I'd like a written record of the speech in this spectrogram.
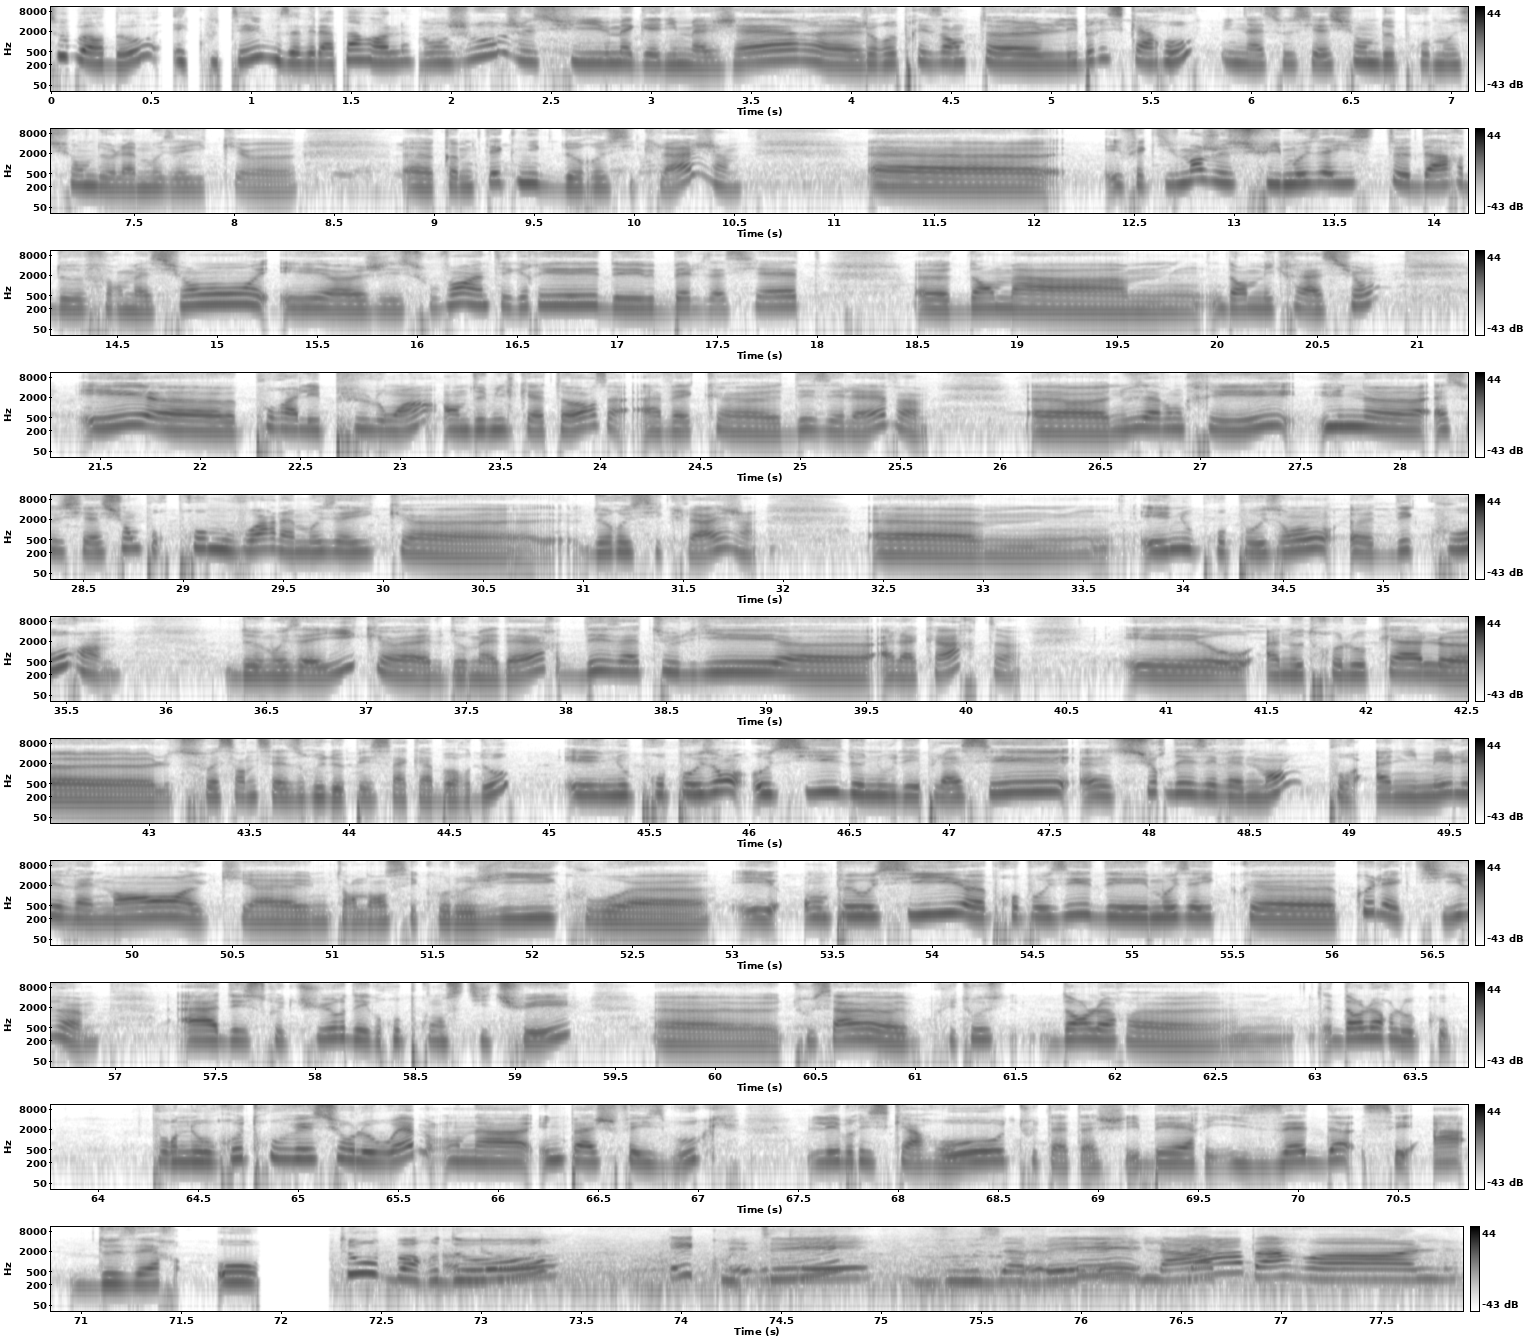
Tout Bordeaux. Écoutez, vous avez la parole. Bonjour, je suis Magali Magère. euh, Je représente euh, les Briscarots, une association de promotion de la mosaïque euh, comme technique de recyclage. Effectivement, je suis mosaïste d'art de formation et j'ai souvent intégré des belles assiettes dans, ma, dans mes créations. Et euh, pour aller plus loin, en 2014, avec euh, des élèves, euh, nous avons créé une association pour promouvoir la mosaïque de recyclage. Et nous proposons des cours de mosaïque hebdomadaires, des ateliers à la carte et au- à notre local euh, le 76 rue de Pessac à Bordeaux. Et nous proposons aussi de nous déplacer euh, sur des événements pour animer l'événement euh, qui a une tendance écologique ou euh, et on peut aussi euh, proposer des mosaïques collectives à des structures, des groupes constitués, tout ça plutôt dans leur dans leurs locaux. Pour nous retrouver sur le web, on a une page Facebook, Les Briscarots, tout attaché, B-R-I-Z-C-A-2-R-O. Tout Bordeaux, écoutez, vous avez la la parole.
